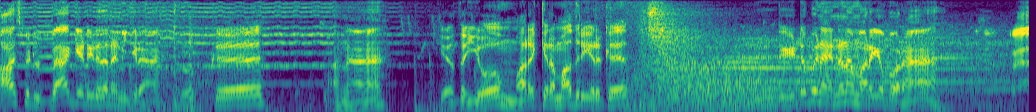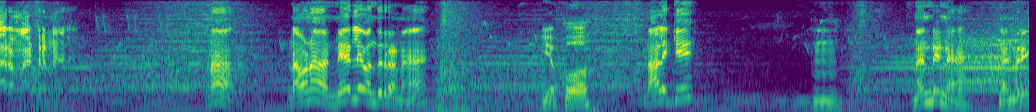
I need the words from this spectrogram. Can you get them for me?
ஹாஸ்பிட்டல் பேக் கேட்டுக்கிட்டு தான் நினைக்கிறேன் ருக்கு அண்ணே. எதையோ மறைக்கிற மாதிரி இருக்கு. உங்ககிட்ட போய் நான் என்னென்ன மறைக்க போறேன்? வேற மேட்ருண்ணே அண்ணா நான் வேணா நேர்லயே வந்துடுறேண்ணே. எப்போ? நாளைக்கு? ம். நன்றிண்ணே நன்றி.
